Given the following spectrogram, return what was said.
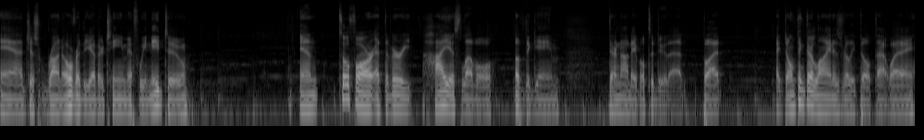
and just run over the other team if we need to? And so far, at the very highest level of the game, they're not able to do that. But I don't think their line is really built that way,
